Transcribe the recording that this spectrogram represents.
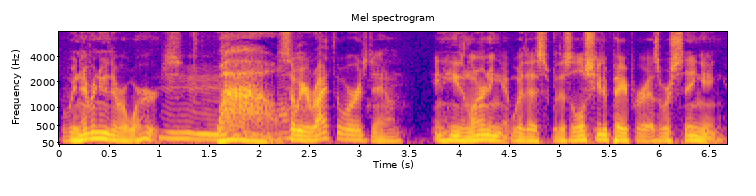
but we never knew there were words. Wow. So we write the words down, and he's learning it with us with this little sheet of paper as we're singing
